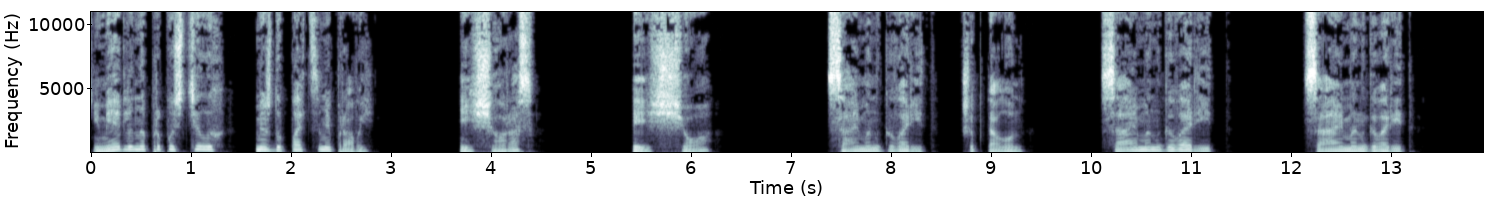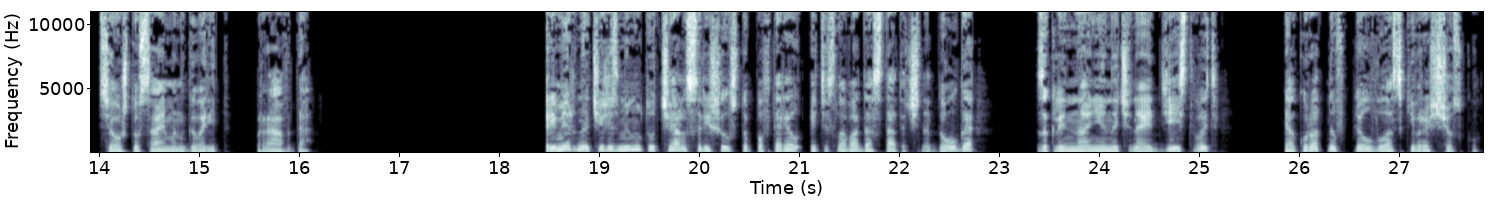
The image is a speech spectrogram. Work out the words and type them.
и медленно пропустил их между пальцами правой. И еще раз. И еще. Саймон говорит шептал он. Саймон говорит. Саймон говорит. Все, что Саймон говорит, правда. Примерно через минуту Чарльз решил, что повторял эти слова достаточно долго, заклинание начинает действовать, и аккуратно вплел волоски в расческу.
